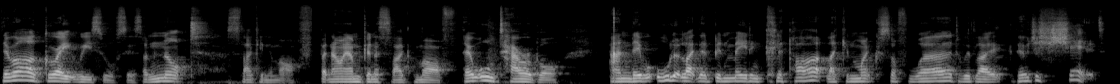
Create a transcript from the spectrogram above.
there are great resources. I'm not slagging them off, but now I am going to slag them off. They're all terrible. And they were all look like they'd been made in clip art, like in Microsoft Word, with like, they were just shit.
